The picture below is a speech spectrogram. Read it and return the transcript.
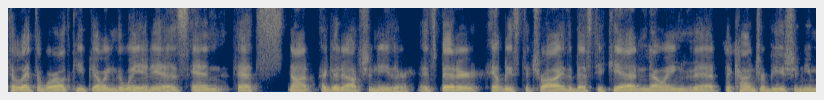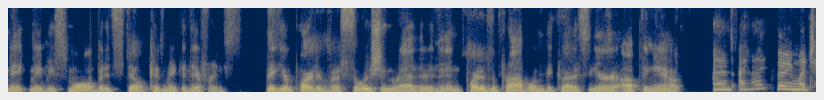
to let the world keep going the way it is. And that's not a good option either. It's better, at least, to try the best you can, knowing that the contribution contribution you make may be small, but it still could make a difference. That you're part of a solution rather than part of the problem because you're opting out. And I very much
